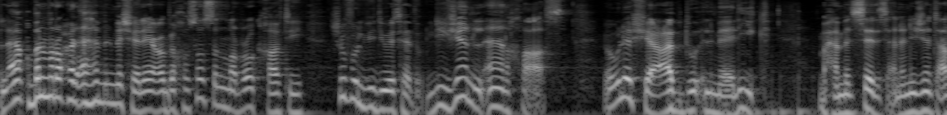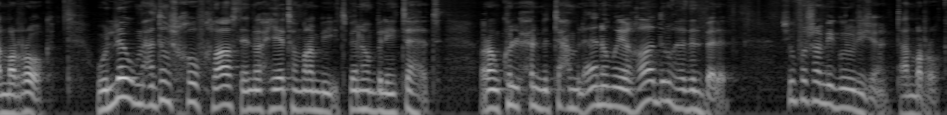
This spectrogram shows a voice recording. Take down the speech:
الآن قبل ما نروحوا لأهم المشاريع وبخصوص المروك خاوتي شوفوا الفيديوهات هذو. لجان الآن خلاص. ولاش عبدو المليك محمد السادس على لجان تاع المروك. ولاو ما عندهمش خوف خلاص لأنه حياتهم راهم تبان لهم بلي انتهت. راهم كل حلم تاعهم الآن هم يغادروا هذا البلد. شوفوا واش راهم يقولوا لي جان تاع المروك.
